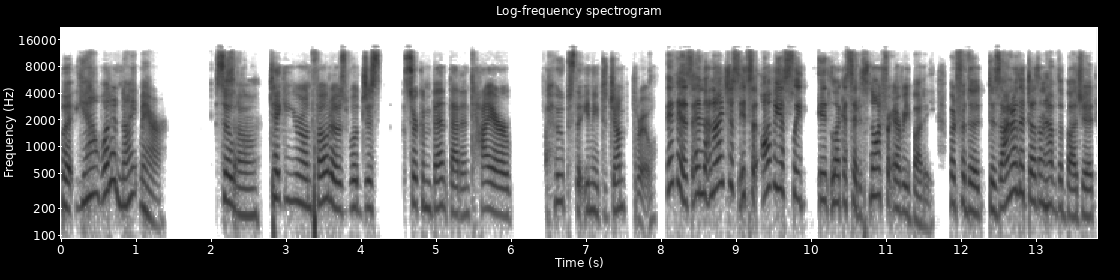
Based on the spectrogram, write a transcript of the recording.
But yeah, what a nightmare. So, so taking your own photos will just circumvent that entire hoops that you need to jump through. It is. And and I just it's obviously it like I said, it's not for everybody. But for the designer that doesn't have the budget,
